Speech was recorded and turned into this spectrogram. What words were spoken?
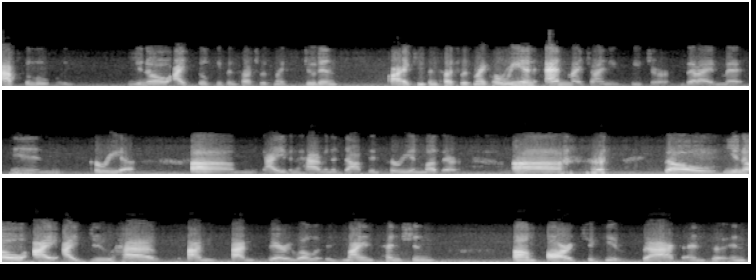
Absolutely, you know I still keep in touch with my students. I keep in touch with my Korean and my Chinese teacher that I met in Korea. Um, I even have an adopted Korean mother. Uh, so you know I I do have I'm I'm very well my intentions um, are to give back and to, in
